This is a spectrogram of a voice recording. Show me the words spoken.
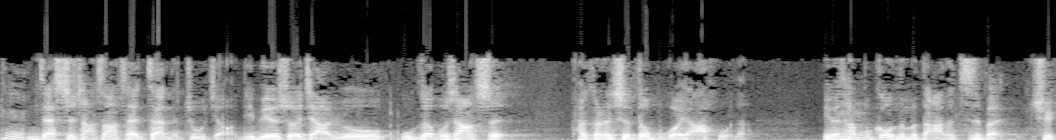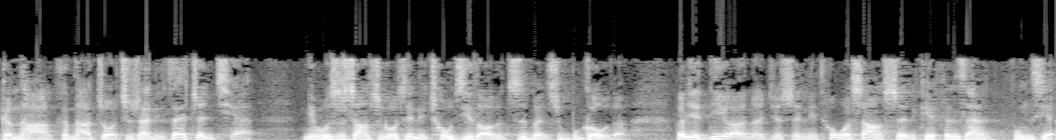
嗯，你在市场上才站得住脚。你比如说，假如谷歌不上市，它可能是斗不过雅虎的，因为他不够那么大的资本去跟他跟他做。就算你再挣钱，你不是上市公司，你筹集到的资本是不够的。而且第二呢，就是你透过上市，你可以分散风险。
